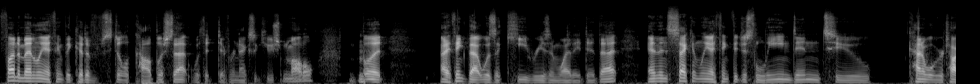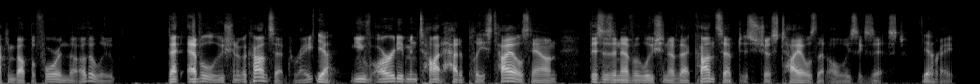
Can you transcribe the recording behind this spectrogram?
fundamentally, I think they could have still accomplished that with a different execution model, mm-hmm. but I think that was a key reason why they did that. And then secondly, I think they just leaned into kind of what we were talking about before in the other loop, that evolution of a concept, right? Yeah. You've already been taught how to place tiles down. This is an evolution of that concept. It's just tiles that always exist. Yeah. Right.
